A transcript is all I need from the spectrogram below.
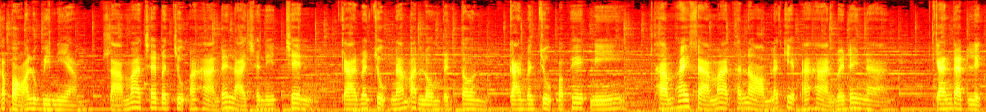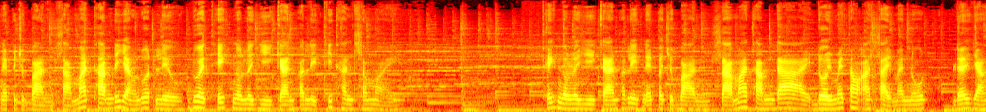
กระป๋องอลูมิเนียม สามารถใช้บรรจุอาหารได้หลายชนิด เช่น การบรรจุน้ำอัดลมเป็นต้น การบรรจุประเภทนี้ทำให้สามารถถนอมและเก็บอาหารไว้ได้นาน การดัดเหล็กในปัจจุบันสามารถทำได้อย่างรวดเร็ว ด้วยเทคโนโลยีการผลิตที่ทันสมัย เทคโนโลยีการผลิตในปัจจุบันสามารถทำได้โดยไม่ต้องอาศัยมนุษย์ และยัง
